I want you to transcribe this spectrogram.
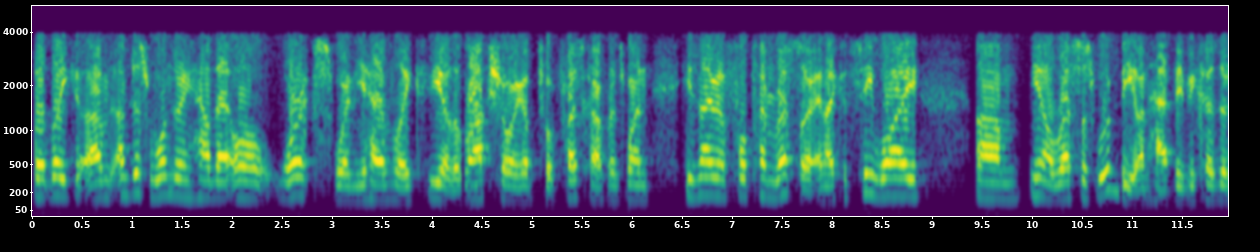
But like, I'm I'm just wondering how that all works when you have like you know The Rock showing up to a press conference when he's not even a full time wrestler, and I could see why um you know wrestlers would be unhappy because they're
